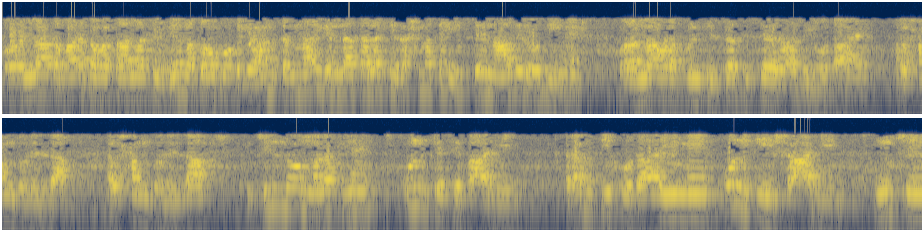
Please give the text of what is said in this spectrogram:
اور اللہ تبارک و تعالیٰ کی نعمتوں کو بیان کرنا، یہ اللہ تعالیٰ کی رحمتیں اس سے نازل ہوتی ہیں۔ اور اللہ رب العزت اس سے راضی ہوتا ہے۔ الحمد للہ الحمد للہ جن و ملک ہیں، ان کے سپاہی۔ رب کی خدائی میں ان کی شاہی۔ اونچے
